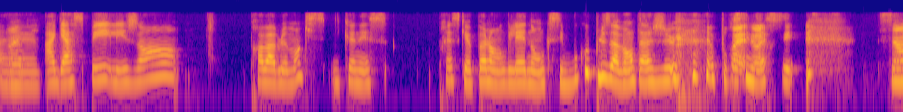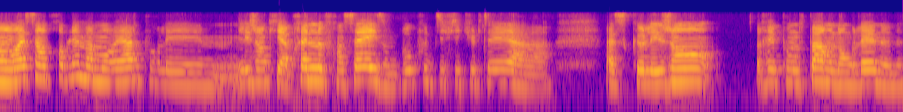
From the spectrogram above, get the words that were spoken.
euh, à Gaspé, les gens, probablement, qu'ils connaissent presque pas l'anglais. Donc, c'est beaucoup plus avantageux pour s'immerser. C'est un, un, problème à Montréal pour les, les, gens qui apprennent le français. Ils ont beaucoup de difficultés à, à ce que les gens répondent pas en anglais, ne, ne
